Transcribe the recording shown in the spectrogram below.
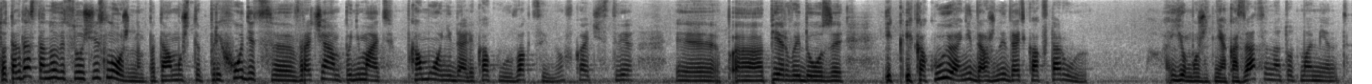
то тогда становится очень сложным, потому что приходится врачам понимать, кому они дали какую вакцину в качестве э, э, первой дозы и, и какую они должны дать как вторую. Ее может не оказаться на тот момент.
